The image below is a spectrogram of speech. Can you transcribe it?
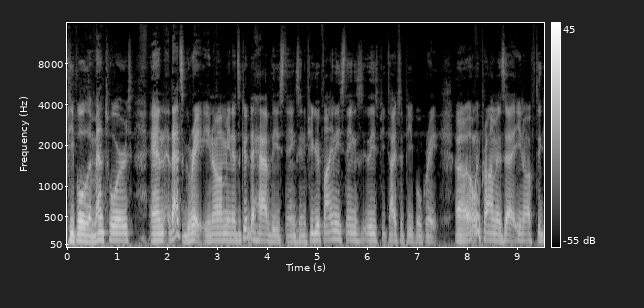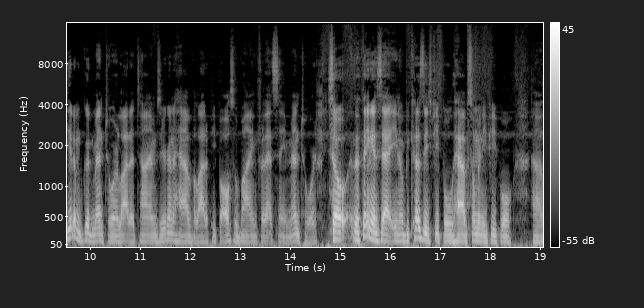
people, the mentors, and that's great. You know, I mean, it's good to have these things, and if you could find these things, these types of people, great. Uh, the only problem is that you know, if to get a good mentor, a lot of times you're going to have a lot of people also vying for that same mentor. So the thing is that you know, because these people have so many people. Uh,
